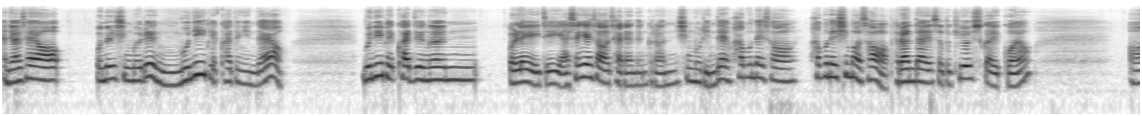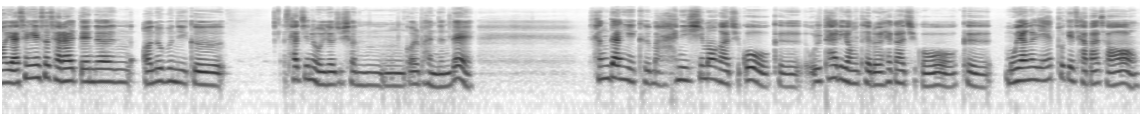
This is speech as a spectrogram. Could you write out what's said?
안녕하세요. 오늘 식물은 무늬 백화등인데요. 무늬 백화등은 원래 이제 야생에서 자라는 그런 식물인데 화분에서 화분에 심어서 베란다에서도 키울 수가 있고요. 어, 야생에서 자랄 때는 어느 분이 그 사진을 올려주신 걸 봤는데 상당히 그 많이 심어가지고 그 울타리 형태로 해가지고 그 모양을 예쁘게 잡아서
